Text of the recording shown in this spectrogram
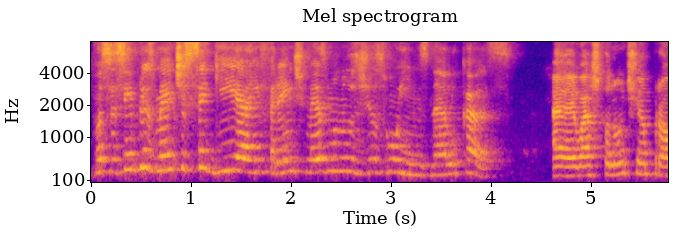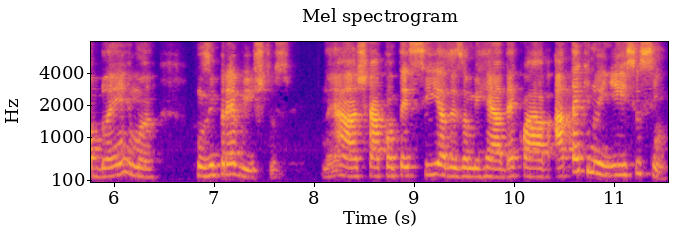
Você simplesmente seguia em frente mesmo nos dias ruins, né, Lucas? É, eu acho que eu não tinha problema com os imprevistos, né? Acho que acontecia, às vezes eu me readequava, até que no início, sim,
